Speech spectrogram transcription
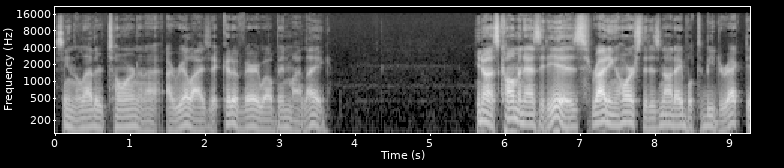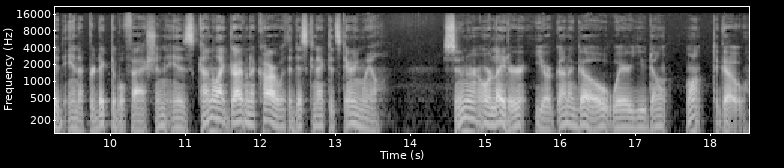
seen the leather torn, and I, I realized it could have very well been my leg. You know, as common as it is, riding a horse that is not able to be directed in a predictable fashion is kind of like driving a car with a disconnected steering wheel. Sooner or later, you're going to go where you don't want to go.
